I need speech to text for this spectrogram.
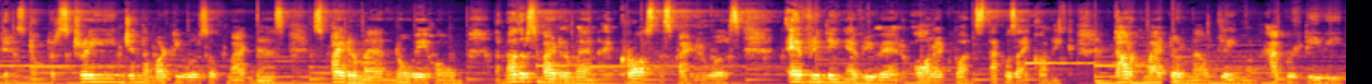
There is Doctor Strange in the Multiverse of Madness, Spider Man No Way Home, another Spider Man across the Spider Verse, Everything Everywhere All at Once. That was iconic. Dark Matter now playing on Apple TV.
